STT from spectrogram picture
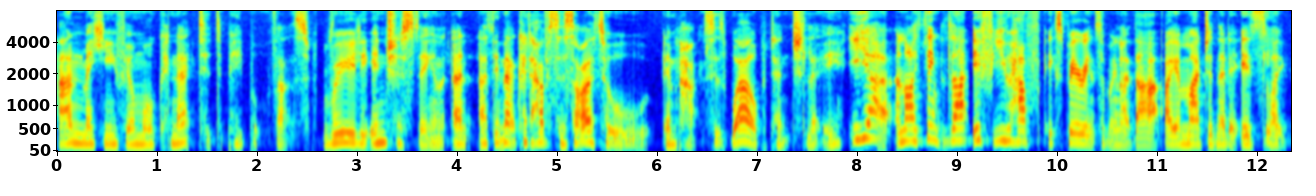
and making you feel more connected to people, that's really interesting. And, and I think that could have societal impacts as well, potentially. yeah. And I think that if you have experienced something like that, I imagine that it is like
